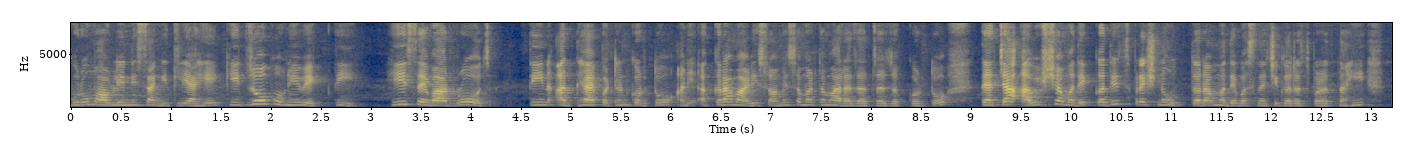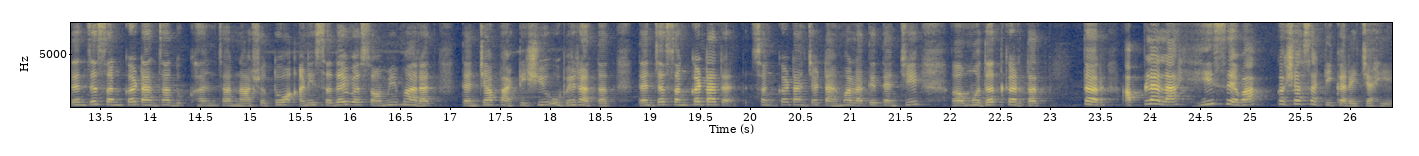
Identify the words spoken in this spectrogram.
गुरु माऊलींनी सांगितली आहे की जो कोणी व्यक्ती ही सेवा रोज तीन अध्याय पठण करतो आणि अकरा माडी स्वामी समर्थ महाराजाचा जप करतो. त्याच्या आयुष्यामध्ये कधीच प्रश्न उत्तरामध्ये बसण्याची गरज पडत नाही. त्यांच्या संकटांचा दुःखांचा नाश होतो आणि सदैव स्वामी महाराज त्यांच्या पाठीशी उभे राहतात. त्यांच्या संकटात संकटांच्या टायमाला ते त्यांची मदत करतात. तर आपल्याला ही सेवा कशासाठी करायची आहे?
